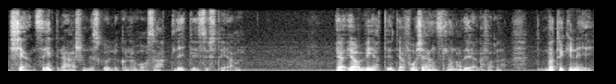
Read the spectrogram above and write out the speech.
Känns inte det här som det skulle kunna vara satt lite i system? Jag, jag, vet inte, jag får känslan av det i alla fall. Vad tycker ni?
